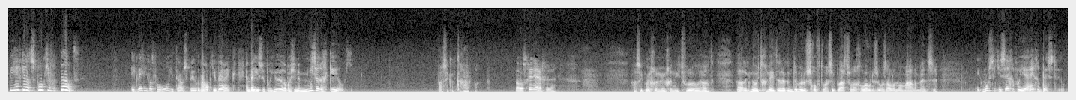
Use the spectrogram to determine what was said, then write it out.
Wie heeft je dat sprokje verteld? Ik weet niet wat voor rol je thuis speelde, maar op je werk en bij je superieuren was je een miserig keeltje. Was ik een kruiper? Dat was geen ergere. Als ik mijn geheugen niet verloren had... had ik nooit geweten dat ik een dubbele schoft was... in plaats van een gewone zoals alle normale mensen. Ik moest het je zeggen voor je eigen bestwil.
